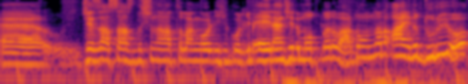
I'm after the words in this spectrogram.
e, ceza sahası dışından atılan gol, iki gol gibi eğlenceli modları vardı. Onlar aynı duruyor.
